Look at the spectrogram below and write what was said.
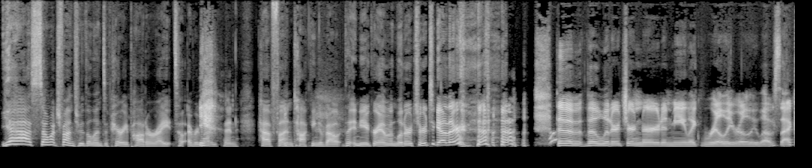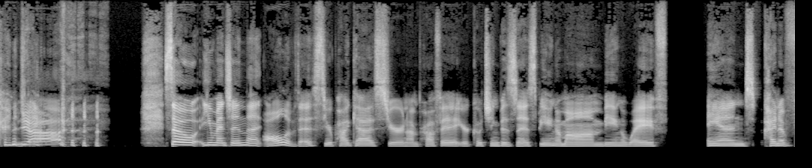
Yeah, so much fun through the lens of Harry Potter, right? So everybody yeah. can have fun talking about the Enneagram and literature together. the the literature nerd in me like really really loves that kind of yeah. so you mentioned that all of this, your podcast, your nonprofit, your coaching business, being a mom, being a wife, and kind of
